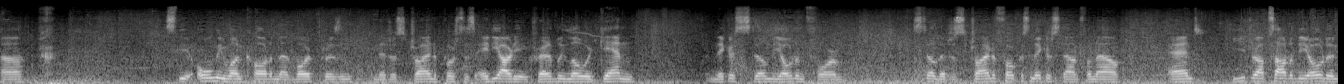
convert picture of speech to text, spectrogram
Uh, it's the only one caught in that Void Prison. And they're just trying to push this ADRD incredibly low again. Nicker's still in the Odin form. Still, they're just trying to focus Knickers down for now. And he drops out of the Odin.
